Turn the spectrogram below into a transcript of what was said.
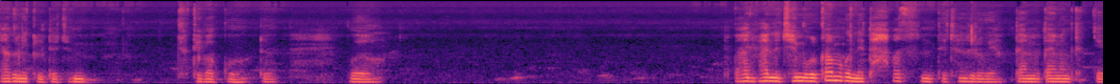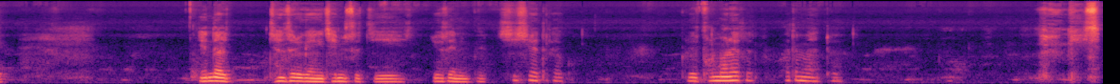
나그네 길도 좀 좋게 봤고 또 뭐요 많이 봤는데 제목을 까먹었네. 다 봤었는데 전설의 남 남양 특집. 옛날 전설의 강이 재밌었지. 요새는 뭐 시시하더라고. 그래도 볼만해서 하더만 또. 귀신.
